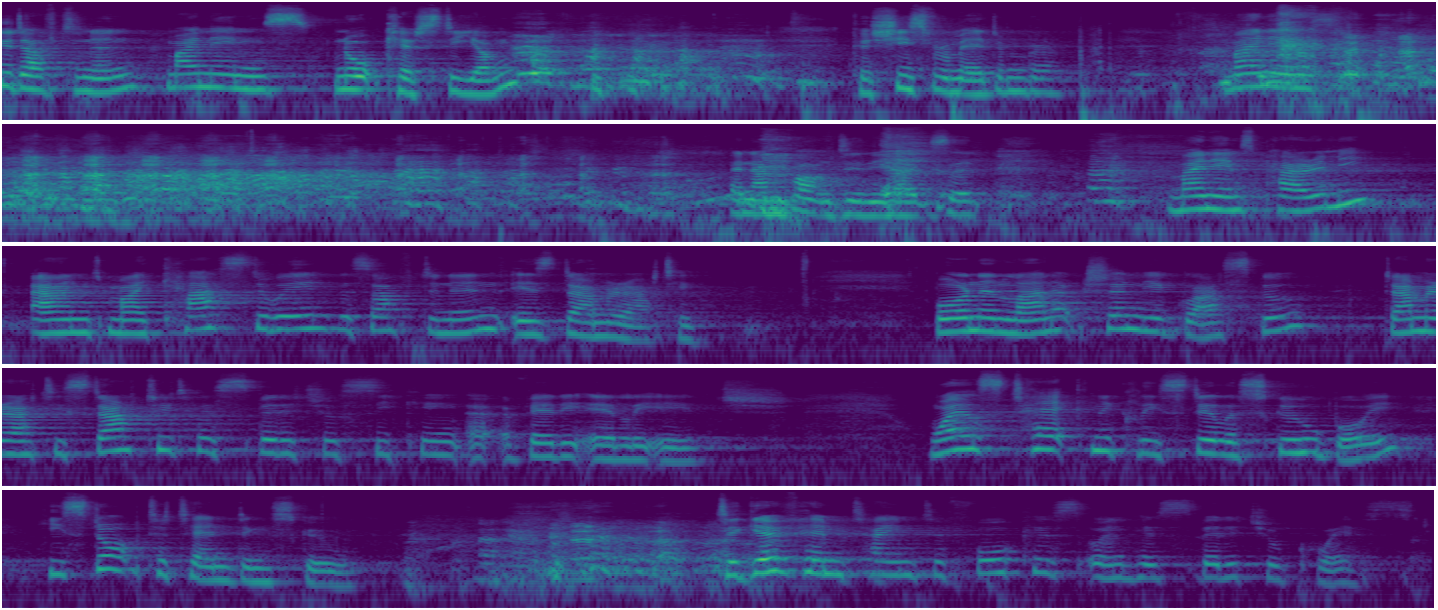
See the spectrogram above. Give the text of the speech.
Good afternoon. My name's not Kirsty Young, because she's from Edinburgh. My name's. and I can't do the accent. My name's Parami, and my castaway this afternoon is Dhammarati. Born in Lanarkshire near Glasgow, Dhammarati started his spiritual seeking at a very early age. Whilst technically still a schoolboy, he stopped attending school to give him time to focus on his spiritual quest.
